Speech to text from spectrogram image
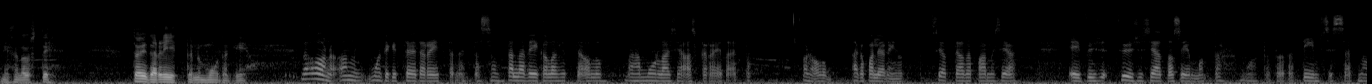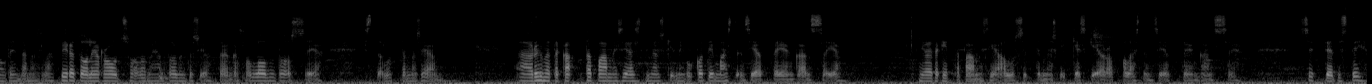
niin sanotusti töitä riittänyt muutakin. No on, on muitakin töitä riittänyt. Tässä on tällä viikolla sitten ollut vähän muunlaisia askareita, että on ollut aika paljon niin sijoittajatapaamisia ei fyysisiä tosin, mutta, mutta tuota Teamsissa, että me oltiin tämmöisellä virtuaali roadshowlla meidän toimitusjohtajan kanssa Lontoossa ja sitten ollut tämmöisiä ryhmätapaamisia sitten myöskin niin kotimaisten sijoittajien kanssa ja joitakin tapaamisia ollut sitten myöskin keski-eurooppalaisten sijoittajien kanssa. Ja sitten tietysti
